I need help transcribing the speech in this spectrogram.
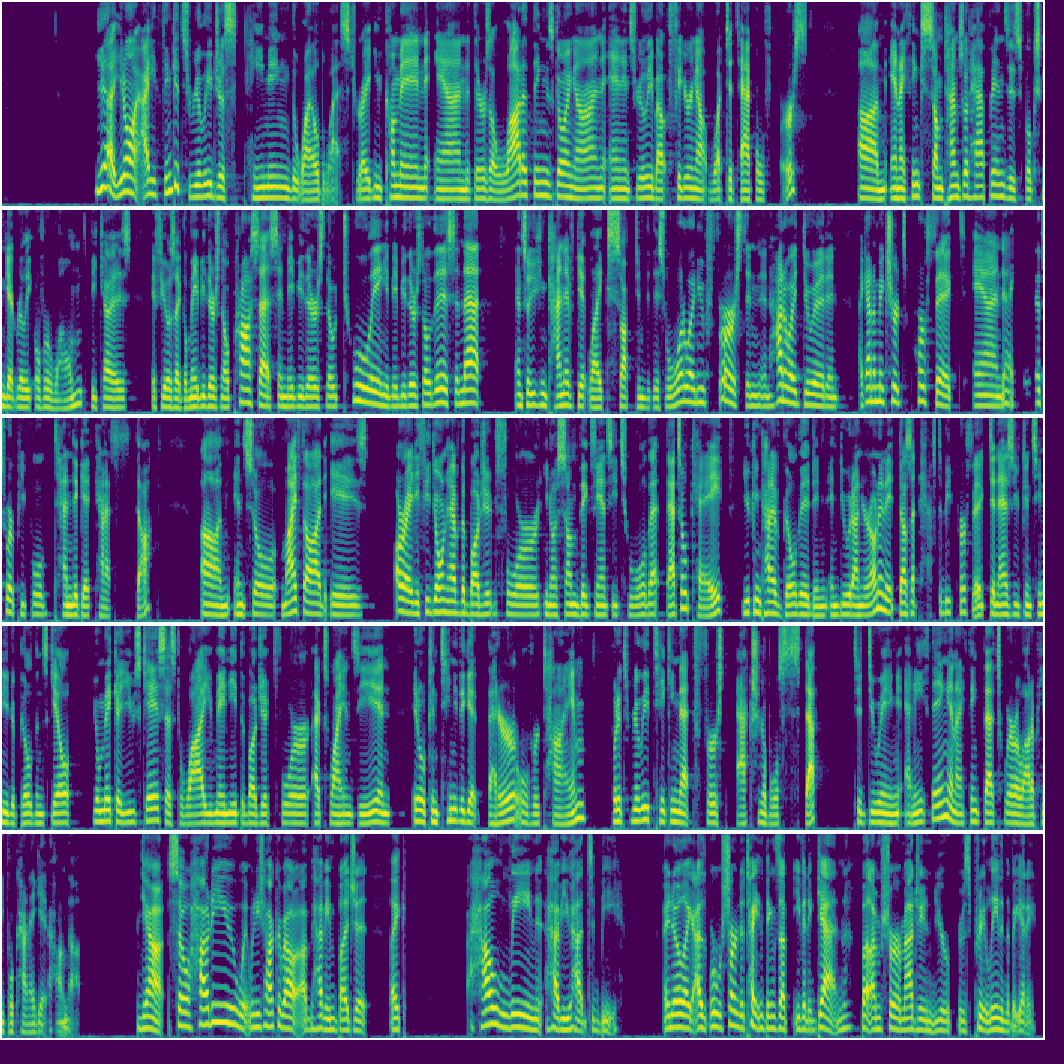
Yeah, you know, I think it's really just taming the Wild West, right? You come in and there's a lot of things going on, and it's really about figuring out what to tackle first. Um, and I think sometimes what happens is folks can get really overwhelmed because it feels like, oh, maybe there's no process, and maybe there's no tooling, and maybe there's no this and that. And so you can kind of get like sucked into this. Well, what do I do first? And, and how do I do it? And I got to make sure it's perfect. And yeah. I think that's where people tend to get kind of stuck. Um, and so my thought is, all right, if you don't have the budget for, you know, some big fancy tool, that that's okay. You can kind of build it and, and do it on your own. And it doesn't have to be perfect. And as you continue to build and scale, you'll make a use case as to why you may need the budget for X, Y, and Z. And it'll continue to get better over time. But it's really taking that first actionable step to doing anything. And I think that's where a lot of people kind of get hung up. Yeah. So how do you when you talk about um, having budget, like how lean have you had to be? I know like as we're starting to tighten things up even again, but I'm sure imagine you're it was pretty lean in the beginning.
